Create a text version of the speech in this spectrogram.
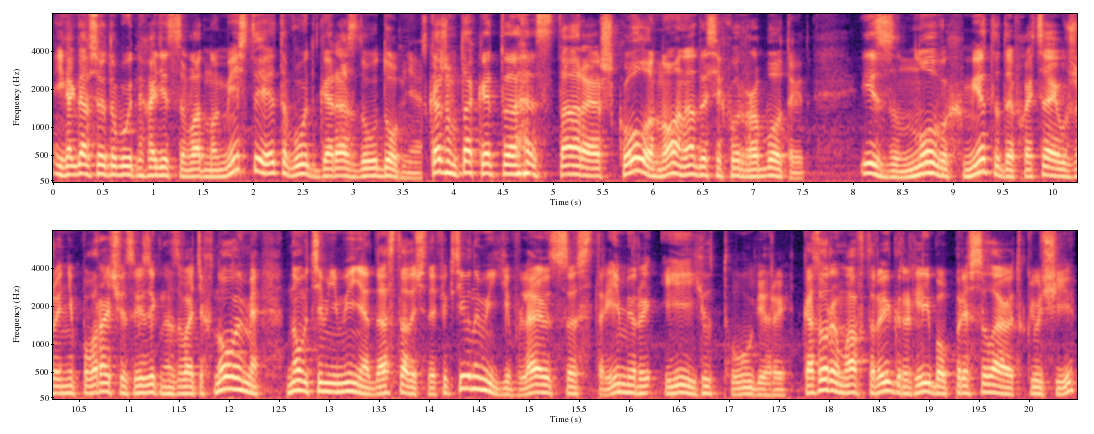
И когда все это будет находиться в одном месте, это будет гораздо удобнее. Скажем так, это старая школа, но она до сих пор работает из новых методов, хотя и уже не поворачивается язык называть их новыми, но тем не менее достаточно эффективными являются стримеры и ютуберы, которым авторы игр либо присылают ключи,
